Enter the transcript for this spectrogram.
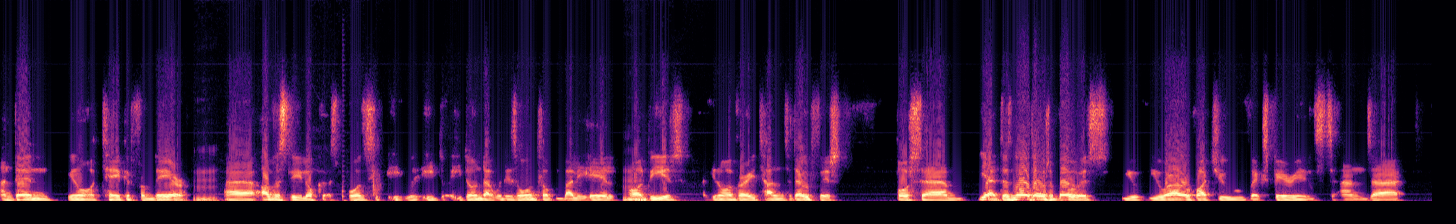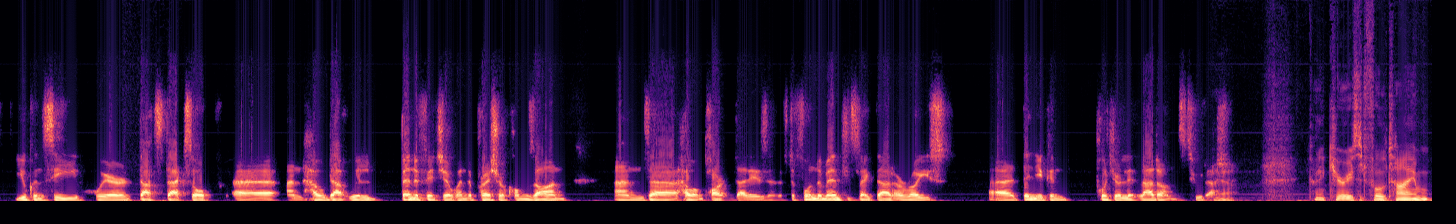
and then you know take it from there. Mm. Uh, obviously, look, I suppose he, he he done that with his own club in Ballyhale, mm. albeit you know a very talented outfit. But um, yeah, there's no doubt about it. You you are what you've experienced, and uh, you can see where that stacks up uh, and how that will benefit you when the pressure comes on, and uh, how important that is. And if the fundamentals like that are right, uh, then you can put your little add-ons to that. Yeah. Kind of curious at full time,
